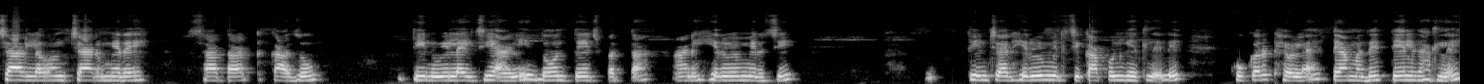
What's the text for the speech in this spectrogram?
चार लवंग चार मिरे सात आठ काजू तीन विलायची आणि दोन तेजपत्ता आणि हिरवी मिरची तीन चार हिरवी मिरची कापून घेतलेली कुकर ठेवला आहे त्यामध्ये तेल घातलं आहे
